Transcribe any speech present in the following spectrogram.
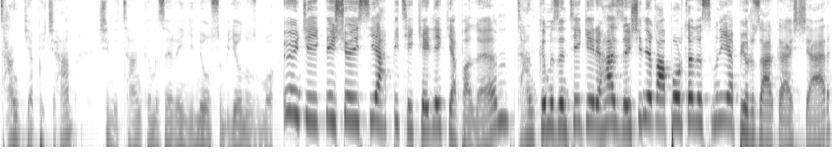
tank yapacağım. Şimdi tankımızın rengi ne olsun biliyorsunuz mu? Öncelikle şöyle siyah bir tekerlek yapalım. Tankımızın tekeri hazır. Şimdi kaporta kısmını yapıyoruz arkadaşlar.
